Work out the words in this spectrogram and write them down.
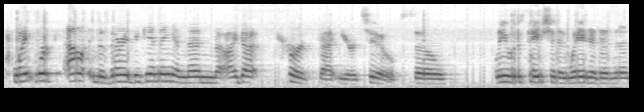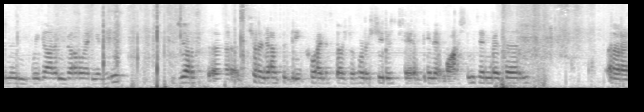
quite work out in the very beginning, and then I got hurt that year too. So Lee was patient and waited, and then we got him going, and he just uh, turned out to be quite a special horse. She was champion at Washington with him. Uh,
